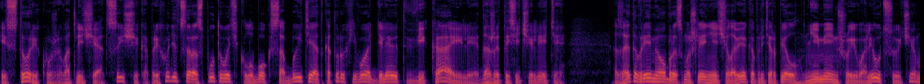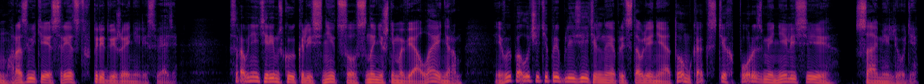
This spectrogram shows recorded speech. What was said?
Историку же, в отличие от сыщика, приходится распутывать клубок событий, от которых его отделяют века или даже тысячелетия — за это время образ мышления человека претерпел не меньшую эволюцию, чем развитие средств передвижения или связи. Сравните римскую колесницу с нынешним авиалайнером, и вы получите приблизительное представление о том, как с тех пор изменились и сами люди.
